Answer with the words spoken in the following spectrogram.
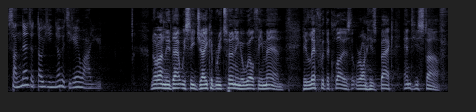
神呢就兑现咗佢自己嘅话语。 Not only that, we see Jacob returning a wealthy man. He left with the clothes that were on his back and his staff.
